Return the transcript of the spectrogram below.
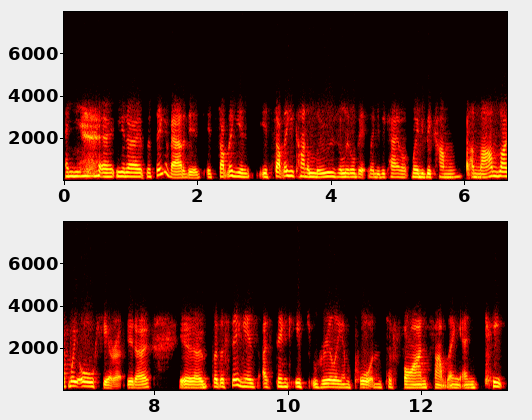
And yeah, you know, the thing about it is, it's something you, it's something you kind of lose a little bit when you became when you become a mum. Like we all hear it, you know know, but the thing is, I think it's really important to find something and keep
